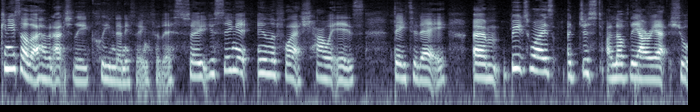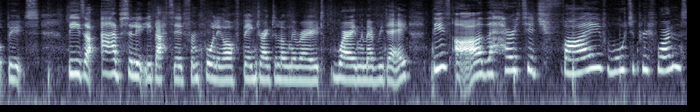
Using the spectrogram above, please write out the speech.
can you tell that I haven't actually cleaned anything for this? So you're seeing it in the flesh, how it is day to day. Um, boots wise, I just, I love the Ariat short boots. These are absolutely battered from falling off, being dragged along the road, wearing them every day. These are the Heritage 5 waterproof ones.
